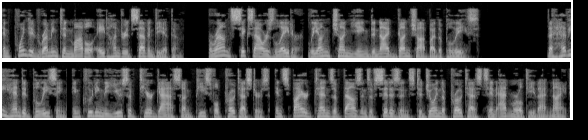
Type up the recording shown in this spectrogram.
and pointed Remington Model 870 at them. Around six hours later, Liang Chun Ying denied gunshot by the police. The heavy-handed policing, including the use of tear gas on peaceful protesters, inspired tens of thousands of citizens to join the protests in Admiralty that night.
